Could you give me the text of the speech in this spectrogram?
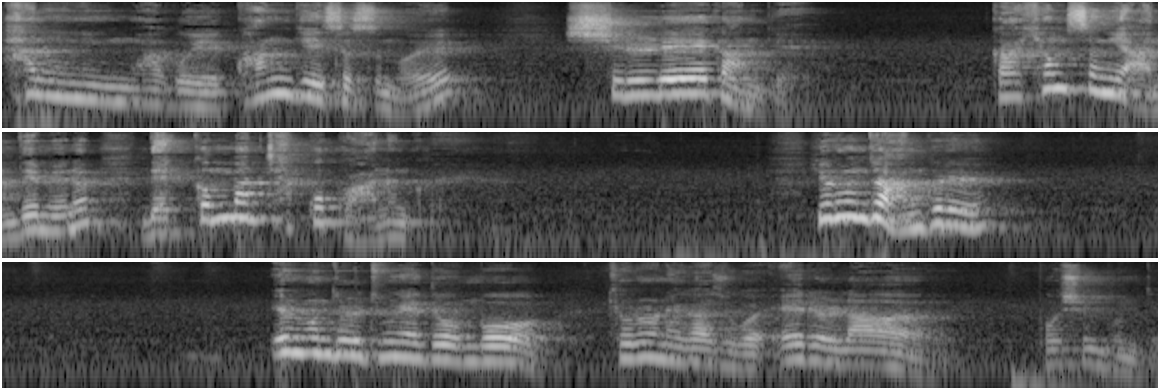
하느님하고의 관계에 있어서 뭐예요? 신뢰의 관계가 형성이 안 되면은 내 것만 자꾸 구하는 거예요. 여러분들 안 그래요? 여러분들 중에도 뭐 결혼해가지고 애를 낳아 보신 분들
